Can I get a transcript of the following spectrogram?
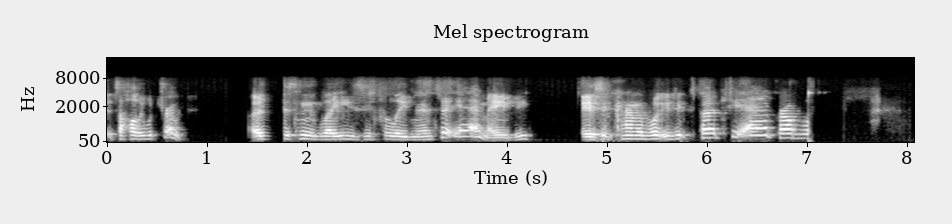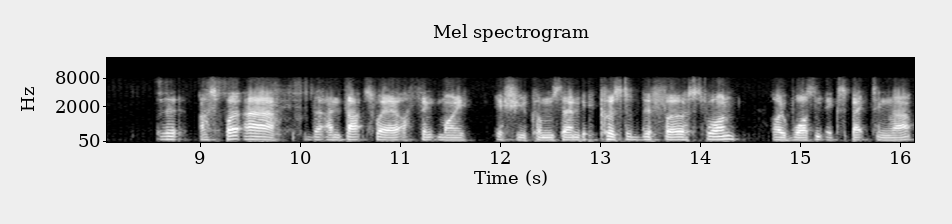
it's a Hollywood trope. Is Disney lazy for leading into it? Yeah, maybe. Is it kind of what you'd expect? Yeah, probably. I suppose, ah, and that's where I think my issue comes then because of the first one. I wasn't expecting that.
